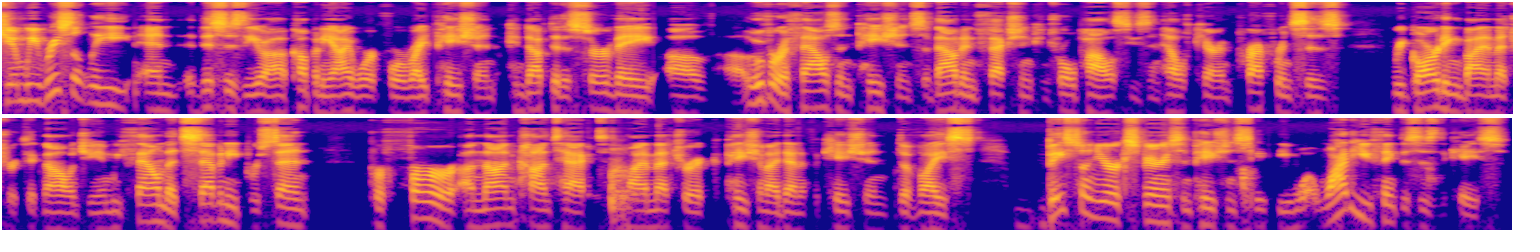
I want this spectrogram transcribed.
Jim, we recently, and this is the uh, company I work for, RightPatient, conducted a survey of uh, over a thousand patients about infection control policies in healthcare and preferences regarding biometric technology. And we found that 70% prefer a non contact biometric patient identification device. Based on your experience in patient safety, wh- why do you think this is the case?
